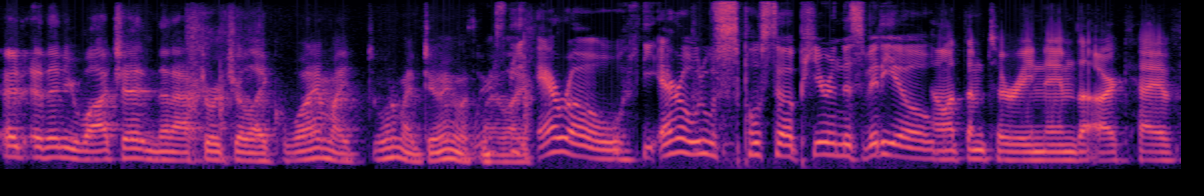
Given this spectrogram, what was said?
And, and then you watch it, and then afterwards you're like, "Why am I? What am I doing with Where's my the arrow? The arrow was supposed to appear in this video. I want them to rename the archive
